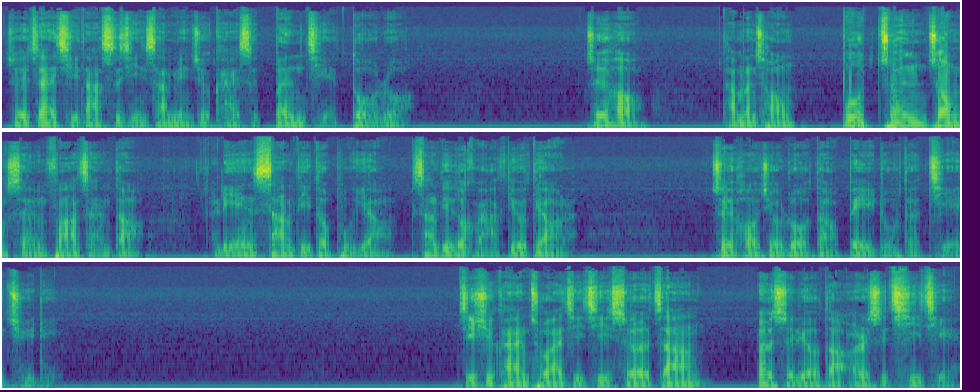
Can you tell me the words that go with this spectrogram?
所以在其他事情上面就开始崩解堕落。最后，他们从不尊重神发展到连上帝都不要，上帝都给他丢掉了，最后就落到被掳的结局里。继续看出埃及记十二章二十六到二十七节，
